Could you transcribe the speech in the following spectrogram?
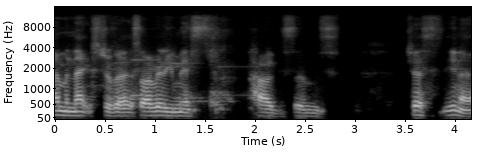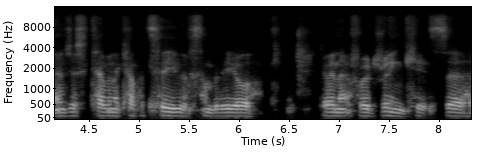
I'm an extrovert, so I really miss hugs and just you know just having a cup of tea with somebody or going out for a drink. It's uh,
